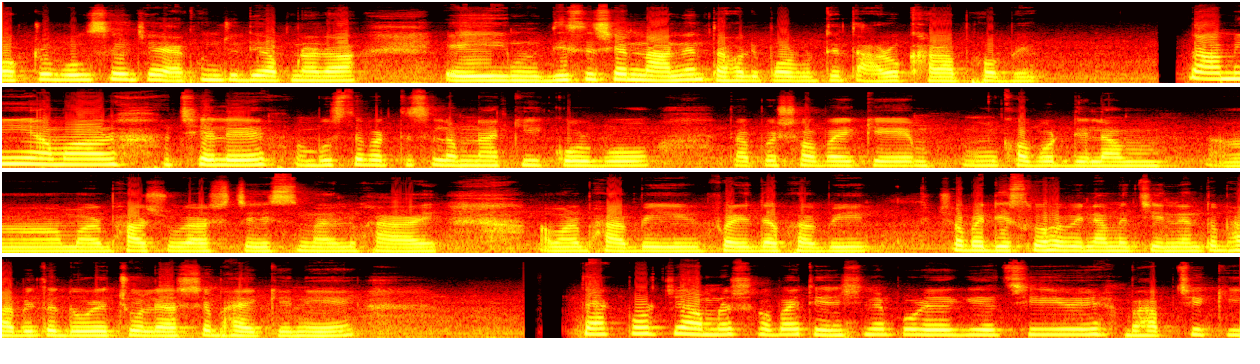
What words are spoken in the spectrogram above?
ডক্টর বলছে যে, এখন যদি আপনারা এই ডিসিশন না নেন, তাহলে পরবর্তীতে আরও খারাপ হবে। তো আমি আমার ছেলে বুঝতে পারতেছিলাম না কি করব। তারপর সবাইকে খবর দিলাম আমার ভাসুর আসছে, ইসমাইল ভাই, আমার ভাবি, ফরিদা ভাবি, সবাই ডিস্কো ভাবি নামে চিনেন। তো ভাবি তো দৌড়ে চলে আসছে ভাইকে নিয়ে। এক পর্যায়ে আমরা সবাই টেনশনে পড়ে গিয়েছি, ভাবছি কি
